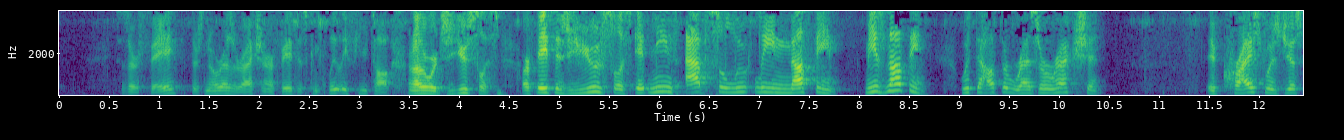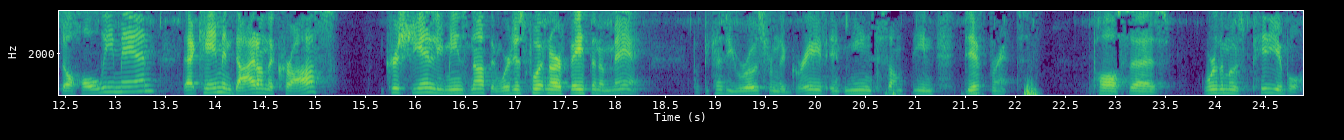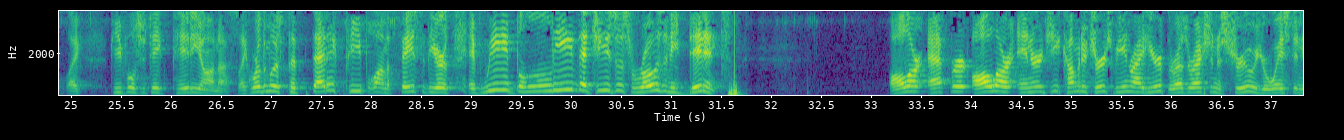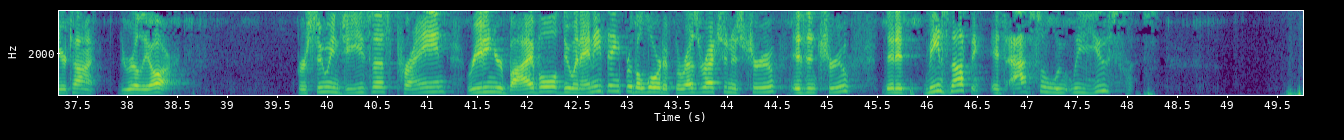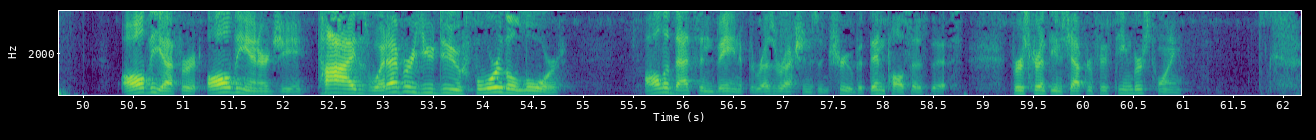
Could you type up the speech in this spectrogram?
Says our faith, there's no resurrection, our faith is completely futile. In other words, useless. Our faith is useless. It means absolutely nothing. It means nothing without the resurrection. If Christ was just a holy man that came and died on the cross, Christianity means nothing. We're just putting our faith in a man. But because he rose from the grave, it means something different. Paul says, we're the most pitiable. Like, people should take pity on us. Like, we're the most pathetic people on the face of the earth. If we believe that Jesus rose and he didn't, all our effort, all our energy, coming to church, being right here, if the resurrection is true, you're wasting your time. You really are. Pursuing Jesus, praying, reading your Bible, doing anything for the Lord, if the resurrection is true, isn't true, then it means nothing. It's absolutely useless all the effort, all the energy, tithes, whatever you do for the Lord, all of that's in vain if the resurrection isn't true. But then Paul says this. 1 Corinthians chapter 15 verse 20.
